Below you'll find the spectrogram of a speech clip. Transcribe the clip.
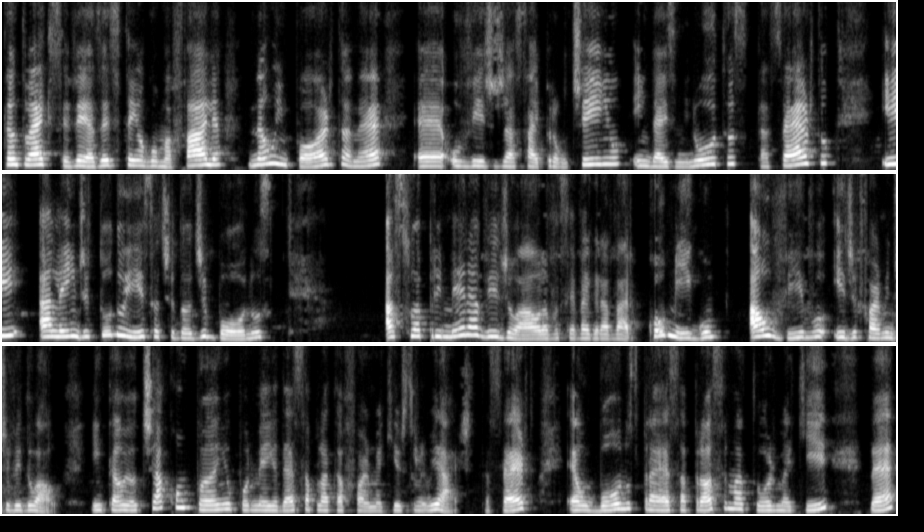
Tanto é que você vê, às vezes tem alguma falha, não importa, né? É, o vídeo já sai prontinho em 10 minutos, tá certo? E além de tudo isso, eu te dou de bônus. A sua primeira videoaula você vai gravar comigo ao vivo e de forma individual. Então, eu te acompanho por meio dessa plataforma aqui, o StreamYard, tá certo? É um bônus para essa próxima turma aqui, né?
